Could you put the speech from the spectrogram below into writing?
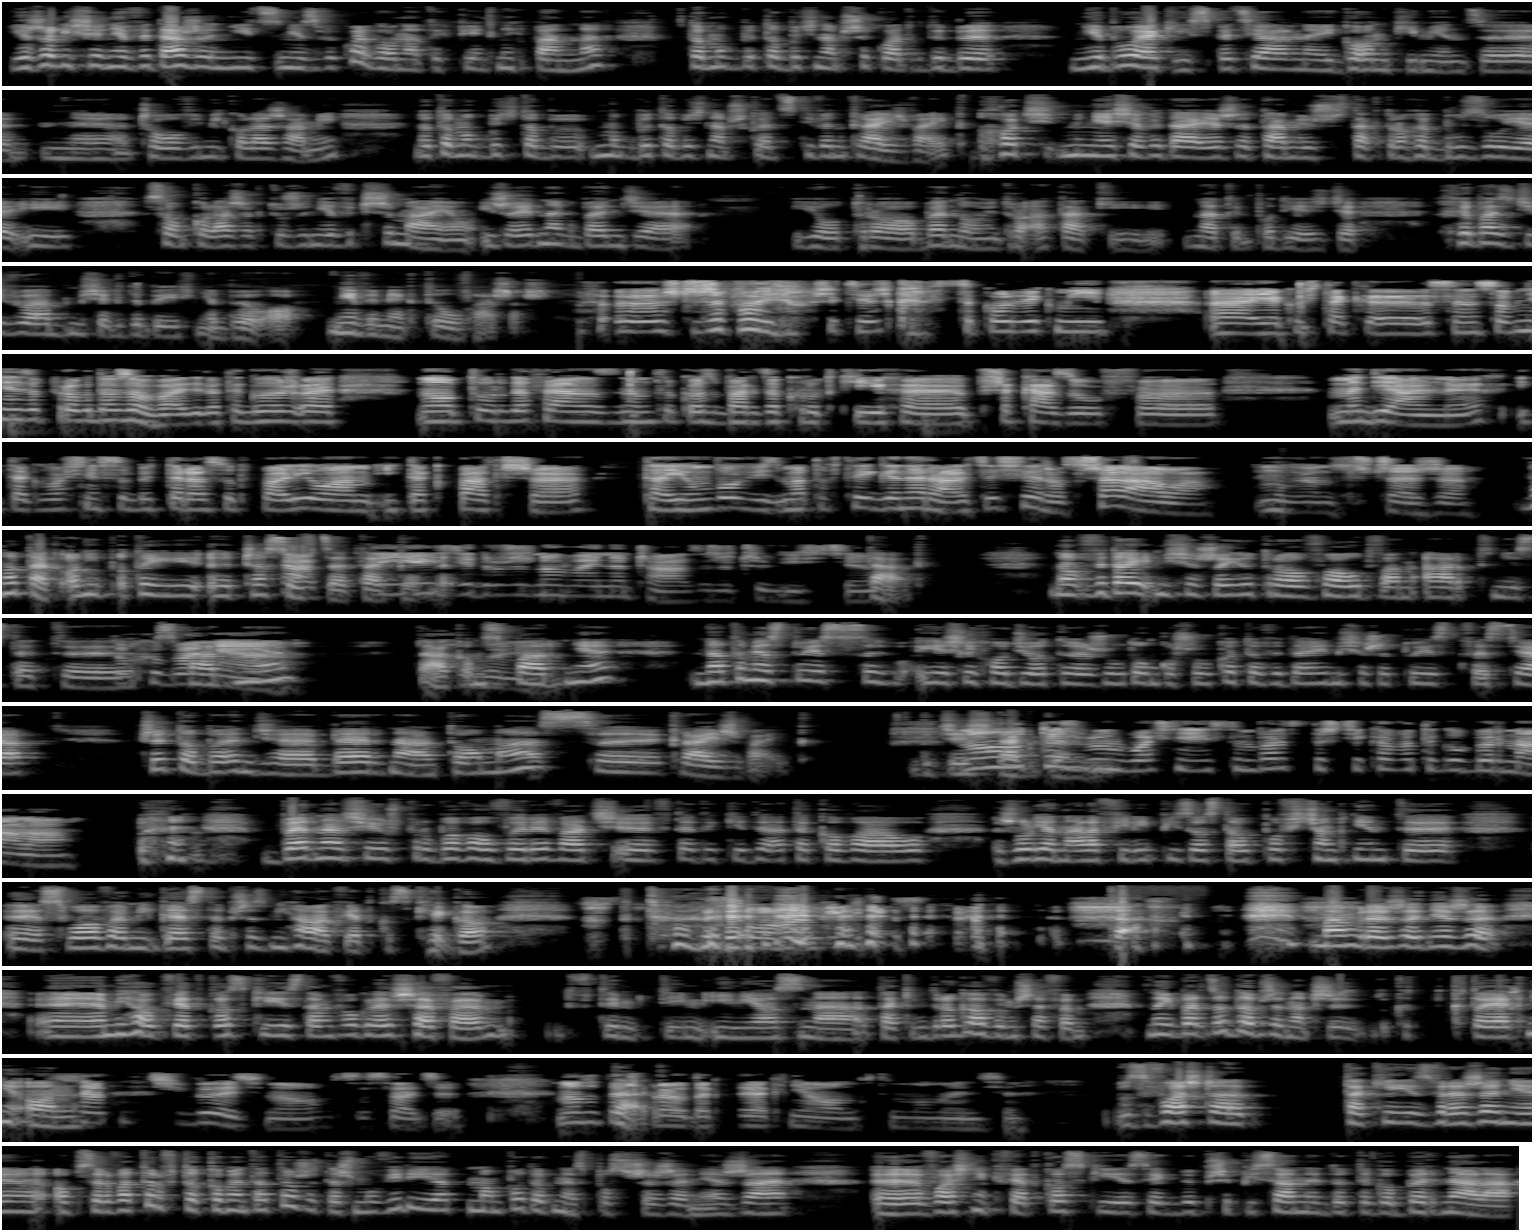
jeżeli się nie wydarzy nic niezwykłego na tych pięknych pannach, to mógłby to być na przykład, gdyby nie było jakiejś specjalnej gonki między mm, czołowymi kolarzami, no to mógłby to, mógłby to być na przykład Steven Kreiswijk. Choć mnie się wydaje, że tam już tak trochę buzuje i są kolarze, którzy nie wytrzymają i że jednak będzie jutro, będą jutro ataki na tym podjeździe. Chyba zdziwiłabym się, gdyby ich nie było. Nie wiem, jak ty uważasz. E, szczerze powiedziawszy, ciężko jest cokolwiek mi e, jakoś tak e, sensownie zaprognozować, dlatego że no, Tour de France znam tylko z bardzo krótkich przekazów medialnych i tak właśnie sobie teraz odpaliłam i tak patrzę, ta Jumbo Visma to w tej generalce się rozszalała, mówiąc szczerze. No tak, oni po tej e, czasówce. Tak, tak jeździe drużynowej na czas, rzeczywiście. Tak. No, wydaje mi się, że jutro Wout van Art niestety to chyba spadnie. Nie. Tak, on spadnie. Nie. Natomiast tu jest, jeśli chodzi o tę żółtą koszulkę, to wydaje mi się, że tu jest kwestia, czy to będzie Bernal Thomas, Kreiswijk. Gdzieś no, tak też bym właśnie, jestem bardzo też ciekawa tego Bernala. Bernal się już próbował wyrywać y, wtedy, kiedy atakował Julian Alaphilippi, został powściągnięty y, słowem i gestem przez Michała Kwiatkowskiego, który... Słowem i gestem. tak. Mam wrażenie, że y, Michał Kwiatkowski jest tam w ogóle szefem, w tym Team Inios, na takim drogowym szefem. No i bardzo dobrze, znaczy, kto jak nie on. Musi być, no, w zasadzie. No to też tak. prawda, kto jak nie on w tym momencie. Zwłaszcza takie jest wrażenie obserwatorów, to komentatorzy też mówili, ja mam podobne spostrzeżenie, że e, właśnie Kwiatkowski jest jakby przypisany do tego Bernala.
